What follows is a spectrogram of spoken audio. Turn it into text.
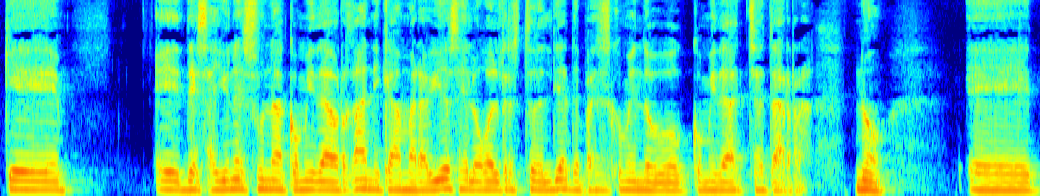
que eh, desayunes una comida orgánica maravillosa y luego el resto del día te pases comiendo comida chatarra. No, eh,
